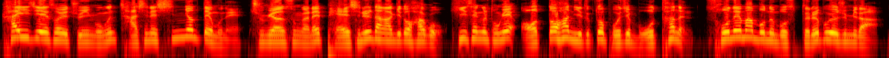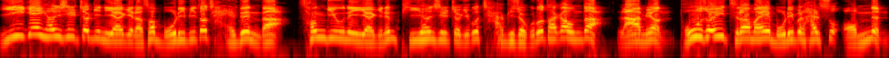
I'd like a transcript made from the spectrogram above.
카이지에서의 주인공 은 자신의 신념 때문에 중요한 순간에 배신을 당하기도 하고 희생을 통해 어떠한 이득도 보지 못하는 손해만 보는 모습들을 보여줍니다. 이게 현실적인 이야기라서 몰입이 더 잘 된다. 성기훈의 이야기는 비현실적이고 자기적으로 다가온다. 라면 도저히 드라마에 몰입을 할 수 없는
